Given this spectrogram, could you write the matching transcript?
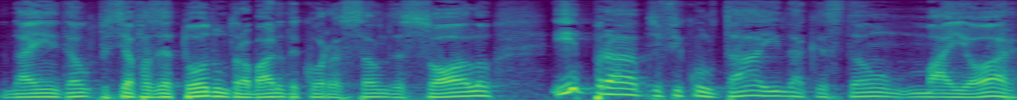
Daí então precisa fazer todo um trabalho de correção de solo e para dificultar ainda a questão maior,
